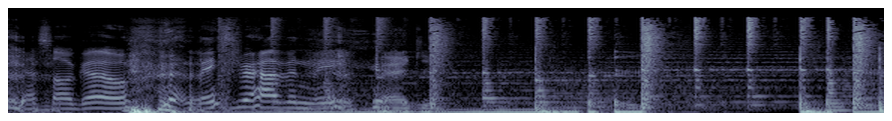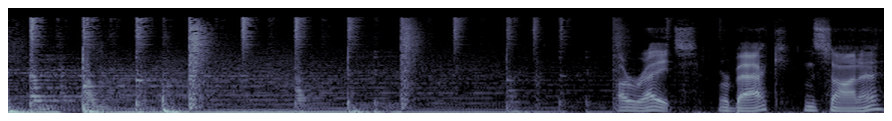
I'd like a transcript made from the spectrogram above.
guess I'll go. Thanks for having me. Thank you. All right, we're back in sauna,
